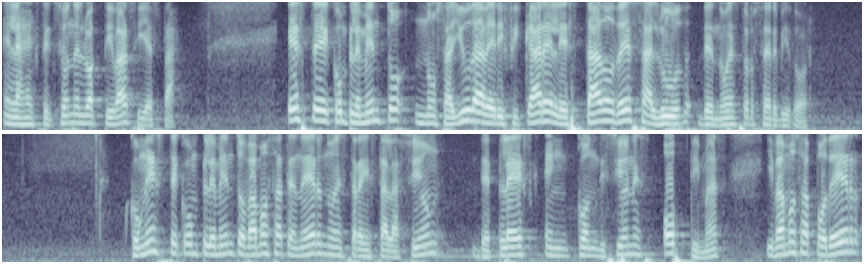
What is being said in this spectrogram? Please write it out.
las extensiones lo activas y ya está. Este complemento nos ayuda a verificar el estado de salud de nuestro servidor. Con este complemento vamos a tener nuestra instalación de Plesk en condiciones óptimas y vamos a poder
